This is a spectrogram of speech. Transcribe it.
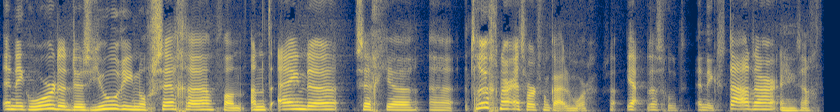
en ik hoorde dus Jury nog zeggen van aan het einde zeg je eh, terug naar Edward van Kuilenborg. Zo, ja, dat is goed. En ik sta daar en ik dacht,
